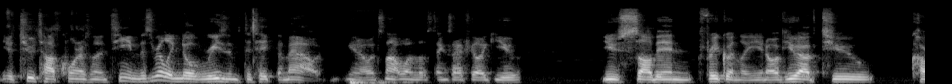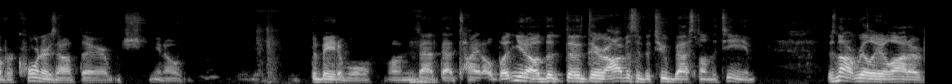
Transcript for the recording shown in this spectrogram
you two top corners on a team, there's really no reason to take them out. You know, it's not one of those things I feel like you you sub in frequently. You know, if you have two cover corners out there, which you know debatable on mm-hmm. that that title, but you know the, the, they're obviously the two best on the team. There's not really a lot of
